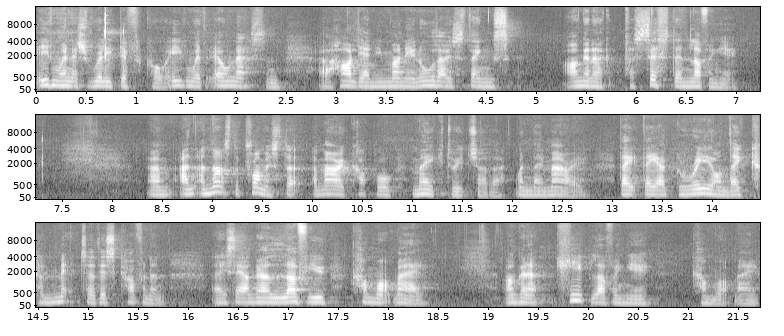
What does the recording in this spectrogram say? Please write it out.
even when it's really difficult, even with illness and uh, hardly any money and all those things. I'm going to persist in loving you. Um, and, and that's the promise that a married couple make to each other when they marry. They, they agree on, they commit to this covenant. They say, I'm going to love you come what may. I'm going to keep loving you come what may.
